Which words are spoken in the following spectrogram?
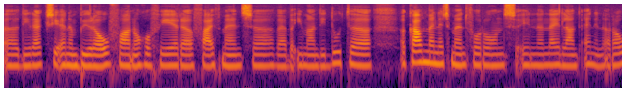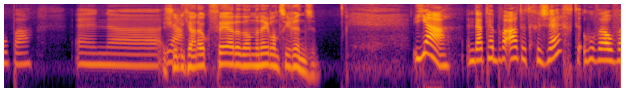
eh, directie en een bureau van ongeveer eh, vijf mensen. We hebben iemand die doet eh accountmanagement voor ons in eh, Nederland en in Europa. En, eh, Dus ja. jullie gaan ook verder dan de Nederlandse grenzen. Ja, en dat hebben we altijd gezegd. Hoewel we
